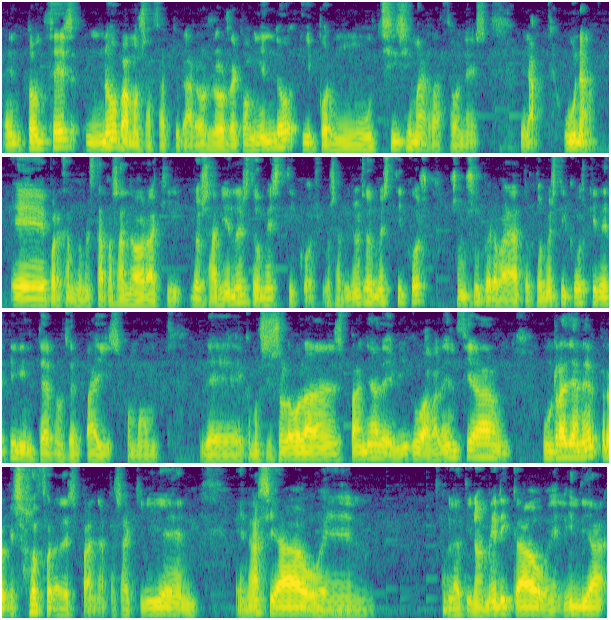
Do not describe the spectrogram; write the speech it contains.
entonces no vamos a facturar, os lo recomiendo y por muchísimas razones. Mira, una, eh, por ejemplo, me está pasando ahora aquí, los aviones domésticos. Los aviones domésticos son súper baratos. Domésticos quiere decir internos del país, como como si solo volaran en España, de Vigo a Valencia, un, Ryanair, pero que solo fuera de España. Pues aquí en, Asia o en, Latinoamérica o en India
